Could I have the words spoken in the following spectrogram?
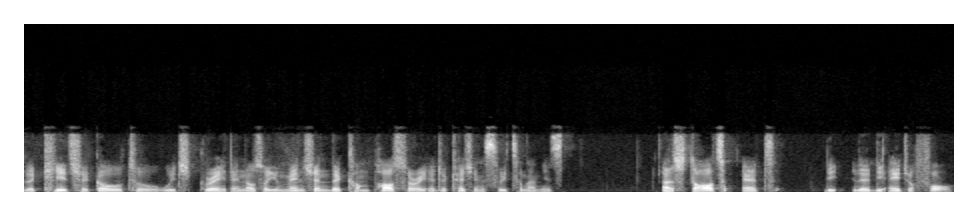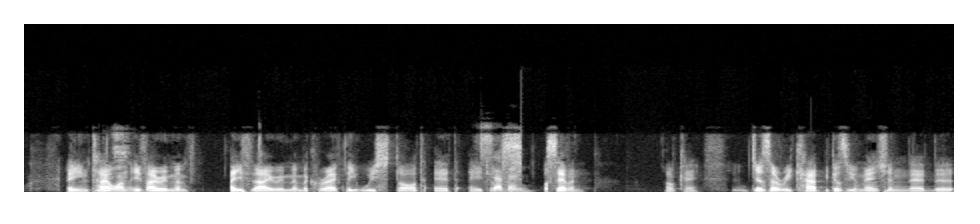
the kids should go to which grade. And also you mentioned the compulsory education in Switzerland is uh, starts at the, the, the age of four. And in Taiwan, yes if I remember if I remember correctly, we start at age of Seven. or seven. Okay, just a recap because you mentioned that the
